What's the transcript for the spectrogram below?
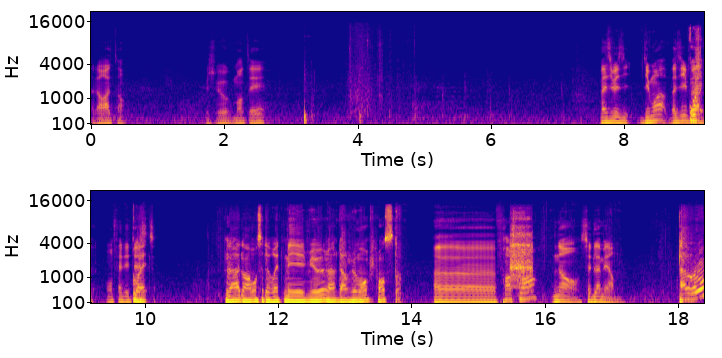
Alors attends. Je vais augmenter. Vas-y, vas-y. Dis-moi, vas-y. On fait des tests. Là, normalement, ça devrait être mieux, là, largement, je pense. Euh... Franchement, non, c'est de la merde. Ah, vraiment?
